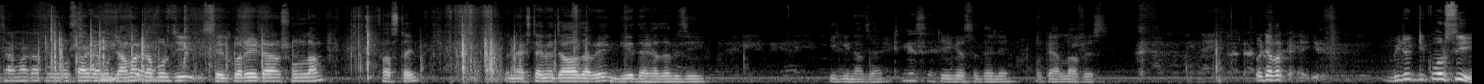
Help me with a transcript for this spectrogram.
জামা কাপড় পোশাক এবং জামা কাপড় যে সেল করে এটা শুনলাম ফার্স্ট টাইম নেক্সট টাইমে যাওয়া যাবে গিয়ে দেখা যাবে যে কী কিনা যায়। ঠিক আছে। ঠিক আছে তাহলে। ওকে আল্লাহ হাফেজ। ওইটা আবার ভিডিও কি করছি?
